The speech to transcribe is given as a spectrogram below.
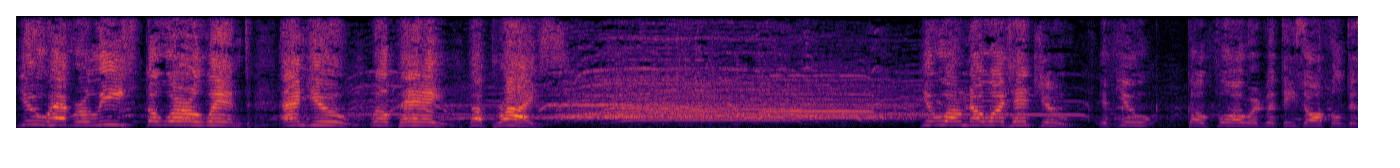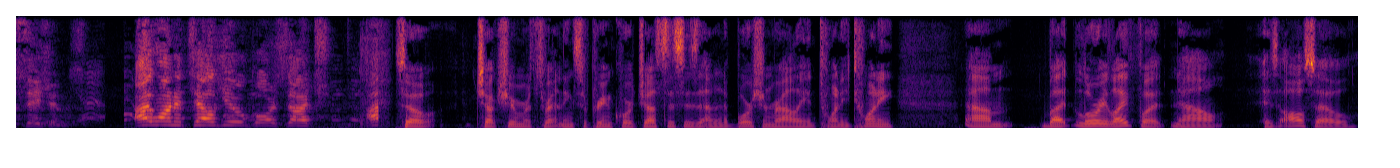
you have released the whirlwind and you will pay the price. You won't know what hit you if you go forward with these awful decisions. I want to tell you, Gorsuch, I- So Chuck Schumer threatening Supreme Court justices at an abortion rally in 2020. Um, but Lori Lightfoot now has also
